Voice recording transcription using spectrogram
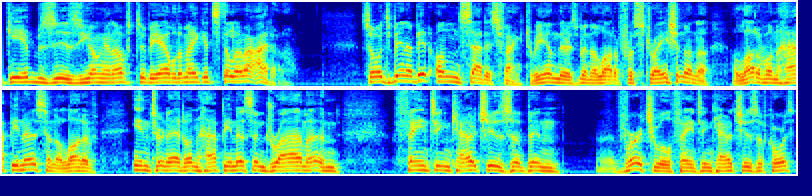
Gibbs is young enough to be able to make it still. I don't know. So it's been a bit unsatisfactory, and there's been a lot of frustration and a, a lot of unhappiness and a lot of internet unhappiness and drama and fainting couches have been uh, virtual fainting couches, of course,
